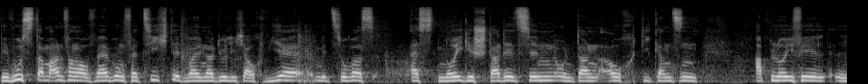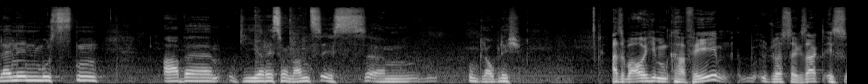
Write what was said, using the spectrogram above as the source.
bewusst am Anfang auf Werbung verzichtet, weil natürlich auch wir mit sowas erst neu gestartet sind und dann auch die ganzen Abläufe lernen mussten. Aber die Resonanz ist ähm, unglaublich. Also bei euch im Café, du hast ja gesagt, ist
